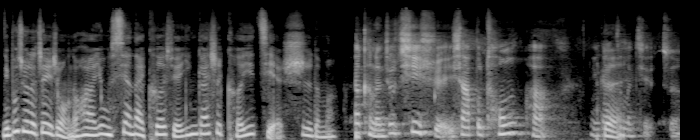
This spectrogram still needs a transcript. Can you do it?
你不觉得这种的话用现代科学应该是可以解释的吗？那可能就气血一下不通哈，应该这么解释。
